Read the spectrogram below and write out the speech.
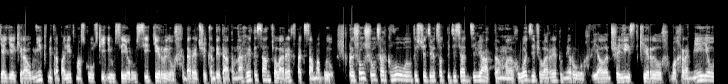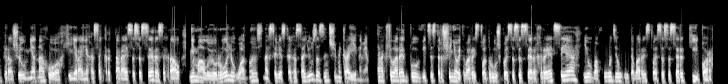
яе кіраўнік метрапаліт маскоўскі і ўсей русі кірыл дарэчы кандыдатам на гэты сан філарэт таксама быў прыйшоўшы ў царкву 1959 годзе філарэт у міру віяланчэліст кірыл вахрамеяў перажыў не аднаго генеральнага сакратара ссср сыграў немалую ролю у адносінах савецкага саюза з іншымі краінамі так філарэт быў віце-старшынёй таварыства дружбы ссср грэцыя і ўваходзіў у таварыства ссср кіпар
